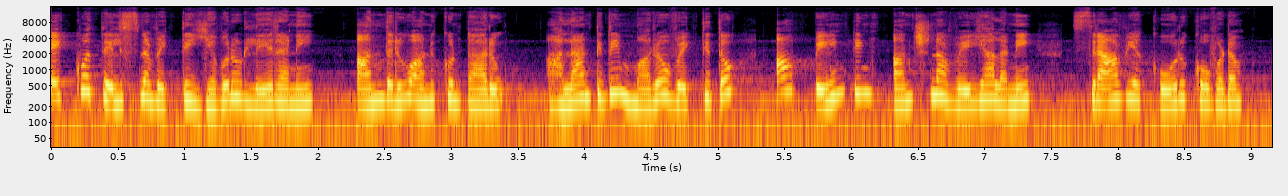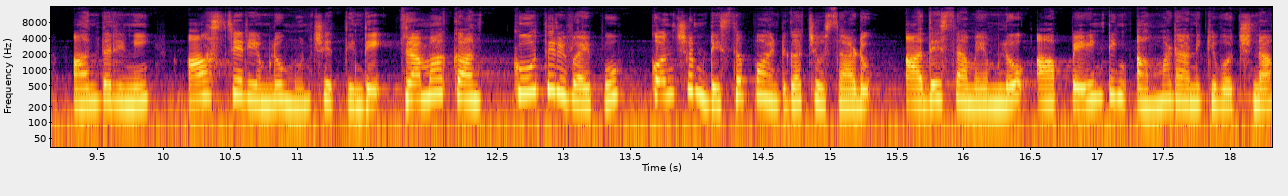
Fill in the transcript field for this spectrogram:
ఎక్కువ తెలిసిన వ్యక్తి ఎవరూ లేరని అందరూ అనుకుంటారు. అలాంటిది మరో వ్యక్తితో ఆ పెయింటింగ్ అంచనా వేయాలని శ్రావ్య కోరుకోవడం అందరినీ ఆశ్చర్యంలో ముంచెత్తింది. రమాకాంత్ కూతురి వైపు కొంచెం డిసప్పాయింట్గా చూశాడు. అదే సమయంలో ఆ పెయింటింగ్ అమ్మడానికి వచ్చిన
